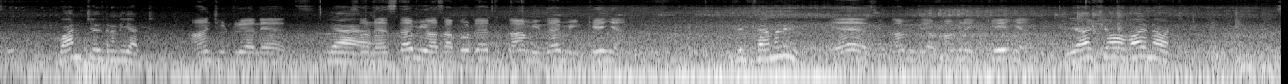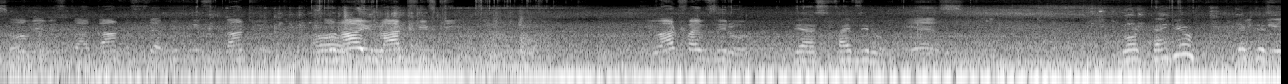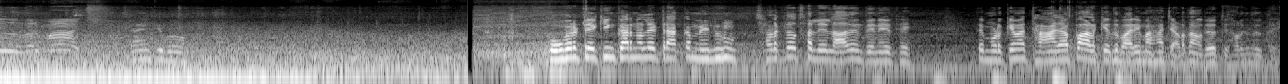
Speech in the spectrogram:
One children yet. One children, yes. Yeah. So next time you are supposed to come with them in Kenya. Big family? Yes, you come with your family in Kenya. Yeah, sure. Why not? So maybe it's the country, it's the 50th country. So Oh. now you add 50. You add 50. Yes, five zero. Yes. Good. Thank you. Take Thank this. you very much. Thank you bro overtaking ਕਰਨ ਵਾਲੇ truck ਮੈਨੂੰ ਸੜਕ ਤੋਂ ਥੱਲੇ ਲਾ ਦਿੰਦੇ ਨੇ ਇੱਥੇ ਤੇ ਮੁੜ ਕੇ ਮੈਂ ਥਾਂ ਜਾ ਭਾਲ ਕੇ ਦੁਬਾਰੇ ਮਹਾ ਚੜਦਾ ਉਹਦੇ ਉੱਤੇ ਸੜਕ ਦੇ ਉੱਤੇ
